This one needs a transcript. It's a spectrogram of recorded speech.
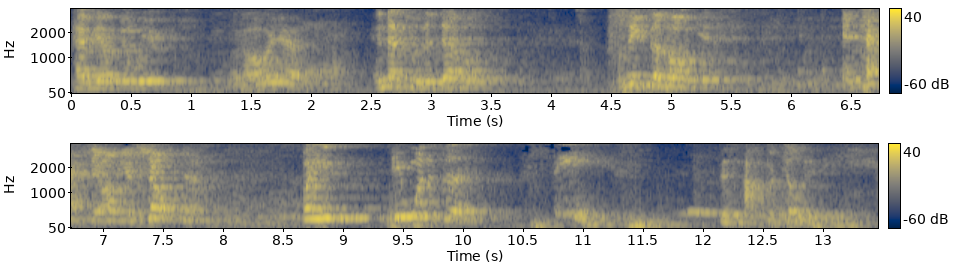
Have you ever been weary? Oh, yeah. And that's when the devil sneaks up on you and taps you on your shoulder. But he, he wanted to seize this opportunity.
